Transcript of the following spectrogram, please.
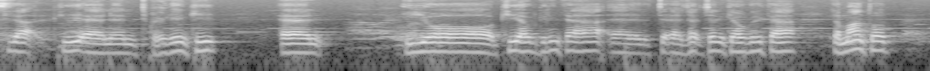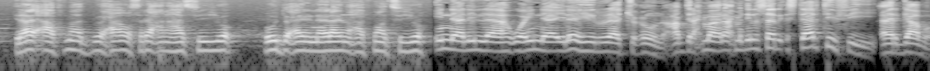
sida kii ku-xigeenkii iyo kii janinkii howlgelinta ahaa dhammaantood ilaahay caafimaad buuxa oo sareecana ha siiyo. Oo u ducaynayna ilahay inuu caafimaad siiyo. Inna lilah wa inna ilayhi raajicuun. Cabdiraxmaan axmed ilsar star t v ceer gaabo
